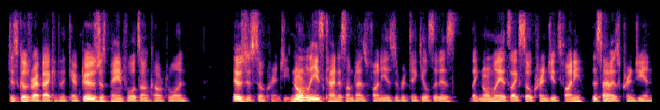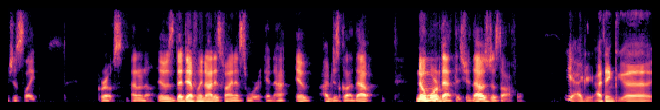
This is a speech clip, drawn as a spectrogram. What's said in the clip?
just goes right back into the character. It was just painful. It's uncomfortable. And it was just so cringy. Normally, he's kind of sometimes funny as ridiculous it is. Like, normally it's like so cringy, it's funny. This time it's cringy and just like gross. I don't know. It was definitely not his finest work. And I, it, I'm just glad that no more of that this year. That was just awful. Yeah, I agree. I think uh,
